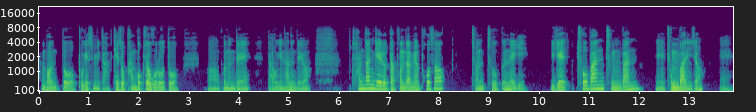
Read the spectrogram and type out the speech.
한번 또 보겠습니다. 계속 반복적으로 또 어, 보는데 나오긴 하는데요. 3단계로 딱 본다면 포석, 전투, 끝내기. 이게 초반, 중반, 예, 종반이죠. 예.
